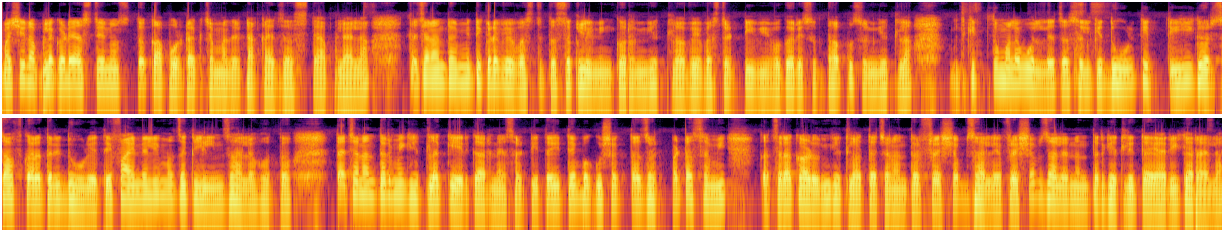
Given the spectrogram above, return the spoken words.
मशीन आपल्याकडे असते नुसतं कापूर टाकच्यामध्ये टाकायचं असते आपल्याला. त्याच्यानंतर मी तिकडे व्यवस्थित असं क्लिनिंग करून घेतलं व्यवस्थित टी व्ही वगैरेसुद्धा पुसून घेतला. किती तुम्हाला बोललेच असेल की धूळ कितीही घर साफ करा तरी धूळ येते. फायनली माझं क्लीन झालं. झालं होतं. त्याच्यानंतर मी घेतलं केअर करण्यासाठी. तर इथे बघू शकता झटपट असं मी कचरा काढून घेतला. त्याच्यानंतर फ्रेशअप झाले. फ्रेशअप झाल्यानंतर घेतली तयारी करायला.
